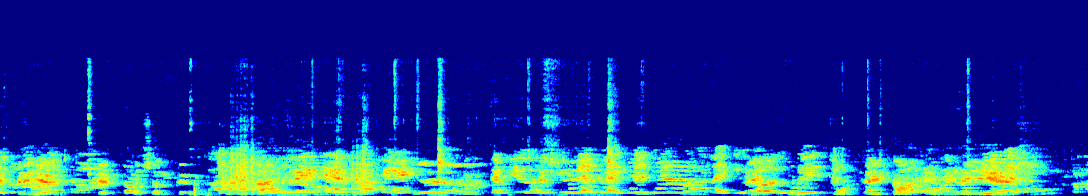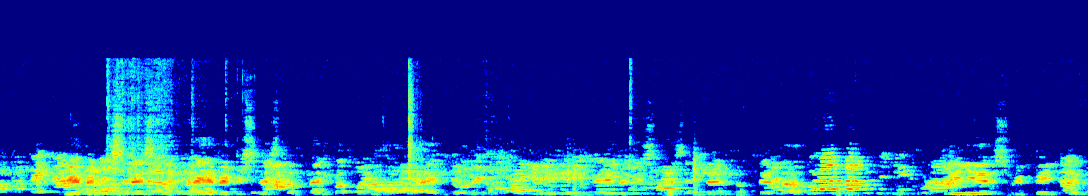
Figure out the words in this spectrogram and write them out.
every year 10,000 to the time. Yeah. have you have you done like that before? Like you have to For, pay? for three thou- for three years. We have a business, that I have a business that time, but uh, I'm doing for. I have a business, and then after that, for three years, we paid 10,000,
